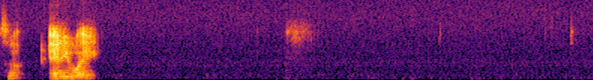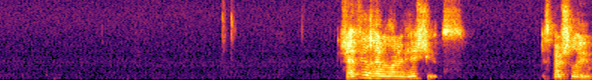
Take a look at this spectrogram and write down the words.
So, anyway, Sheffield had a lot of issues, especially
